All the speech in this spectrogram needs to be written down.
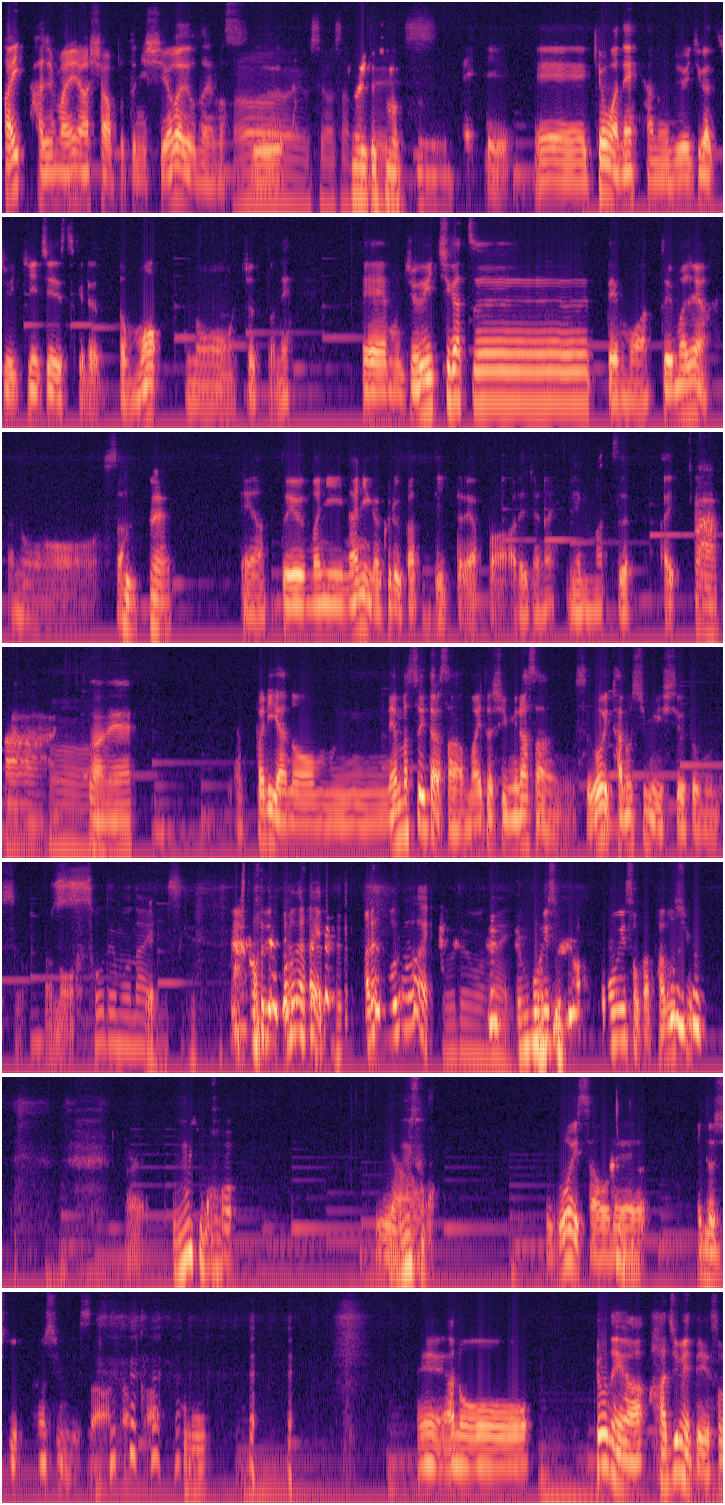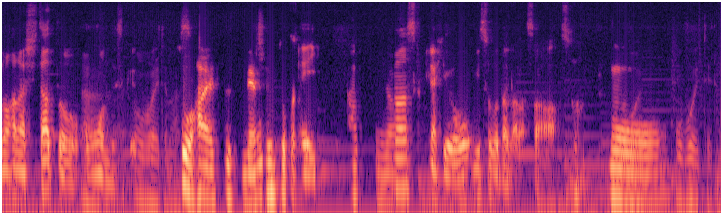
はい、始まりました。ポットにしやがでございます。はーい、お世話さお願いいまでたしますす。。えーえー今日はね、あの、11月11日ですけれども、あのちょっとね、えーもう11月ってもうあっという間じゃん。あのさ、そうですね。えーあっという間に何が来るかって言ったらやっぱあれじゃない？年末。はい。ああ、そうだね。やっぱりあの、うん年末ついたらさ、毎年皆さんすごい楽しみにしてると思うんですよ。あの、そうでもないですけそうでもない。あれ、そうでもない。ど、そうでもない。大晦日、大晦日楽しみ。おみそか。いやおみそか。すごいさ、俺、毎年楽しみでさ、なんか、ねあのー去年は初めてその話したと思うんですけど、覚えてます。そう、はい、そうですね。え一番好きな日は大晦日だからさ、も覚えてる。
